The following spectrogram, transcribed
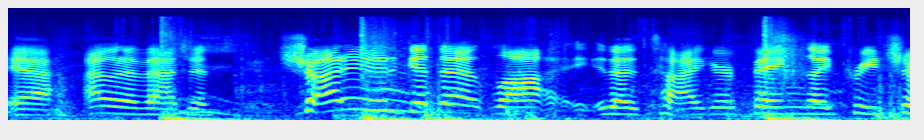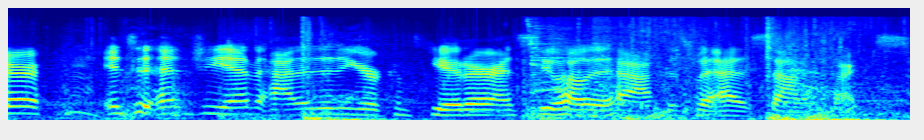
Yeah, I would imagine. Try to get that the tiger thing like creature into MGM, add it into your computer, and see how it happens with added sound effects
